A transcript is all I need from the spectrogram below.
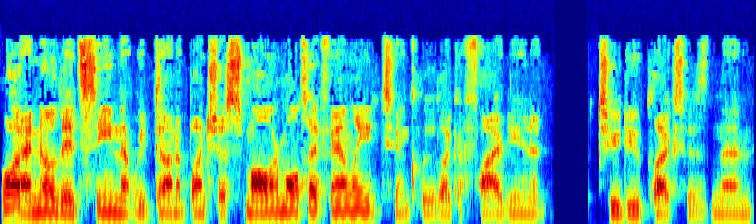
Well, I know they'd seen that we've done a bunch of smaller multifamily to include like a five unit, two duplexes, and then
